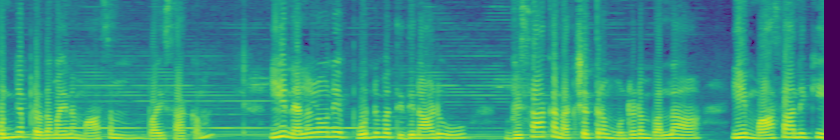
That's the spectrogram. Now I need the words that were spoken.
పుణ్యప్రదమైన మాసం వైశాఖం. ఈ నెలలోనే పూర్ణిమ తిథి నాడు విశాఖ నక్షత్రం ఉండడం వల్ల ఈ మాసానికి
